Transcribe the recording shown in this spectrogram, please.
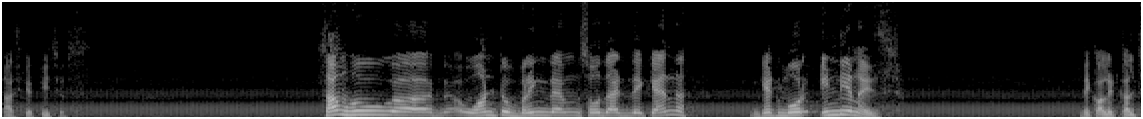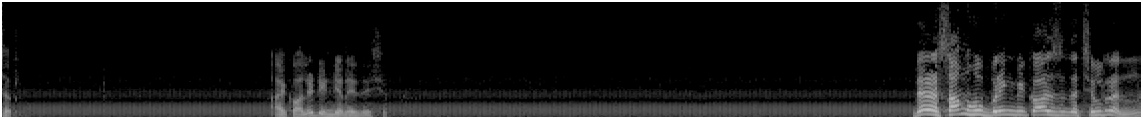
Ask your teachers. Some who uh, want to bring them so that they can get more Indianized. They call it culture. I call it Indianization. There are some who bring because the children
